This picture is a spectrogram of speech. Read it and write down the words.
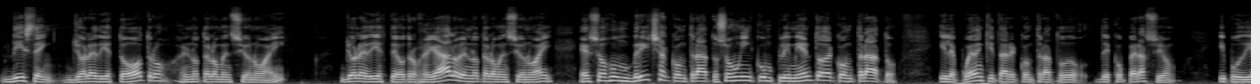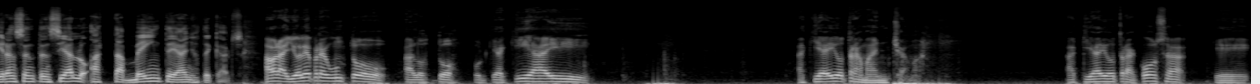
dicen, yo le di esto otro, él no te lo mencionó ahí. Yo le di este otro regalo él no te lo mencionó ahí. Eso es un breach al contrato, eso es un incumplimiento del contrato y le pueden quitar el contrato de cooperación y pudieran sentenciarlo hasta 20 años de cárcel. Ahora, yo le pregunto a los dos, porque aquí hay aquí hay otra mancha más. Aquí hay otra cosa que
